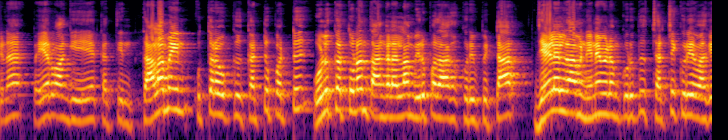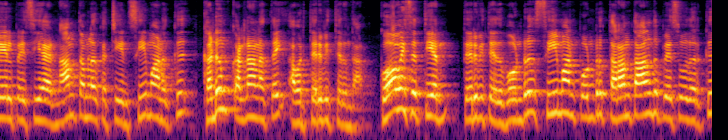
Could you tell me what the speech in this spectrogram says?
என பெயர் வாங்கிய இயக்கத்தின் தலைமையின் உத்தரவுக்கு கட்டுப்பட்டு ஒழுக்கத்துடன் தாங்கள் எல்லாம் இருப்பதாக குறிப்பிட்டார். ஜெயலலிதாவின் நினைவிடம் குறித்து சர்ச்சைக்குரிய வகையில் பேசிய நாம் தமிழர் கட்சியின் சீமானுக்கு கடும் கண்டனத்தை அவர் தெரிவித்திருந்தார். கோவை சத்தியன் தெரிவித்தது போன்று சீமான் போன்று தரம் தாழ்ந்து பேசுவதற்கு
